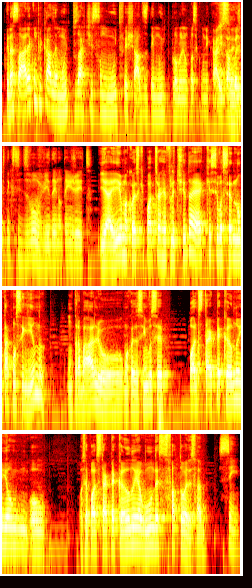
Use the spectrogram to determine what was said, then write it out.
Porque nessa área é complicado, né? Muitos artistas são muito fechados e tem muito problema para se comunicar. Isso Sim. é uma coisa que tem que ser desenvolvida e não tem jeito. E aí uma coisa que pode ser refletida é que se você não está conseguindo um trabalho, uma coisa assim, você pode estar pecando em um, ou você pode estar pecando em algum desses fatores, sabe? Sim.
